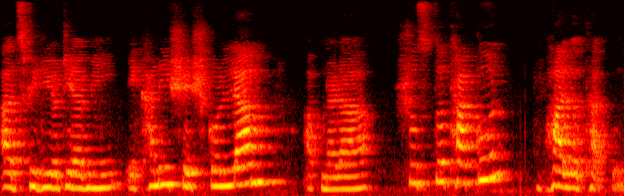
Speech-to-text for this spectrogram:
আজ ভিডিওটি আমি এখানেই শেষ করলাম। আপনারা সুস্থ থাকুন, ভালো থাকুন।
